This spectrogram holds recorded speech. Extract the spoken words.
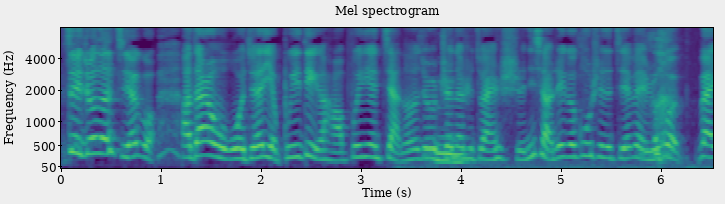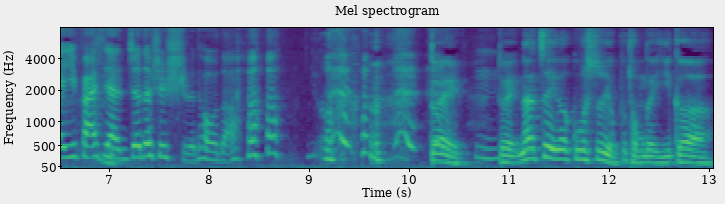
最终的结果啊，当然我我觉得也不一定哈，不一定捡到的就是真的是钻石。你想这个故事的结尾，如果万一发现真的是石头的，对，对，那这个故事有不同的一个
